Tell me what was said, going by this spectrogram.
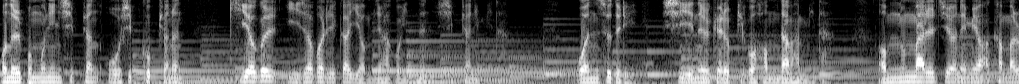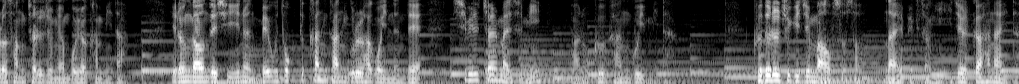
오늘 본문인 시편 59편은 기억을 잊어버릴까 염려하고 있는 시편입니다. 원수들이 시인을 괴롭히고 험담합니다. 없는 말을 지어내며 악한 말로 상처를 주며 모욕합니다. 이런 가운데 시인은 매우 독특한 간구를 하고 있는데 11절 말씀이 바로 그 간구입니다. 그들을 죽이지 마옵소서 나의 백성이 잊을까 하나이다.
